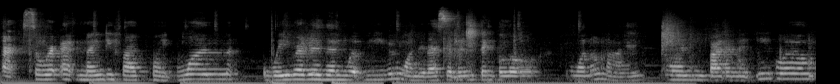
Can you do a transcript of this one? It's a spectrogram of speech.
Alright, so we're at 95.1, way better than what we even wanted. I said anything below 109 and vitamin E oil.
